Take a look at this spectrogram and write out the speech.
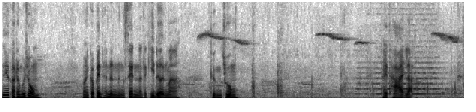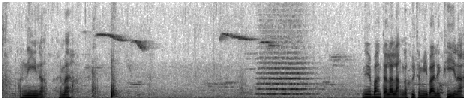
เนี่ยค่ะท่านผู้ชม มันก็เป็นถนนหนึ่งเส้นนะตะกี้เดินมาถึงช่วงท้ายๆละ อันนี้นะเห็นไหมเนี่ยบ้านแต่ละหลังก็คือจะมีบ้านเลขที่นะ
